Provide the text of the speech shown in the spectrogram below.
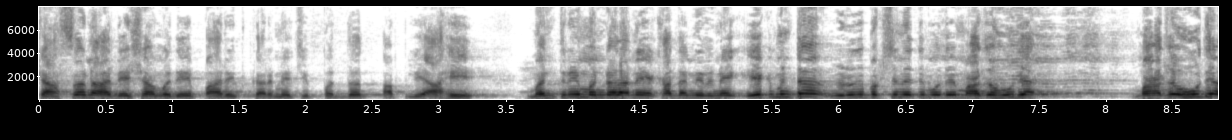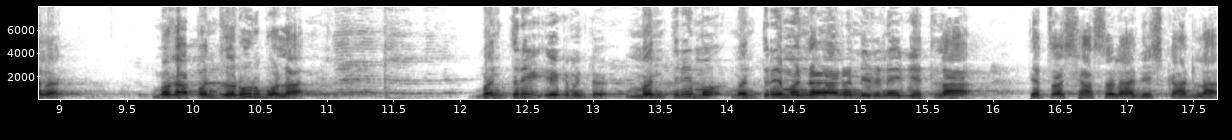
शासन आदेशामध्ये पारित करण्याची पद्धत आपली आहे. मंत्रिमंडळाने एखादा निर्णय एक मिनिट विरोधी पक्षनेते मोदी माझं होऊ द्या. माझं होऊ द्या ना. मग आपण जरूर बोला. मंत्री एक मिनिट. मंत्री मंत्रिमंडळानं निर्णय घेतला त्याचा शासन आदेश काढला.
